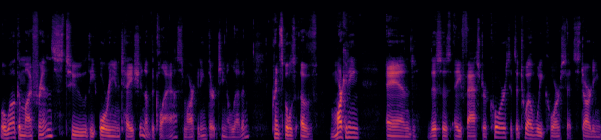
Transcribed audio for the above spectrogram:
Well, welcome, my friends, to the orientation of the class, Marketing 1311, Principles of Marketing. And this is a faster course. It's a 12 week course that's starting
